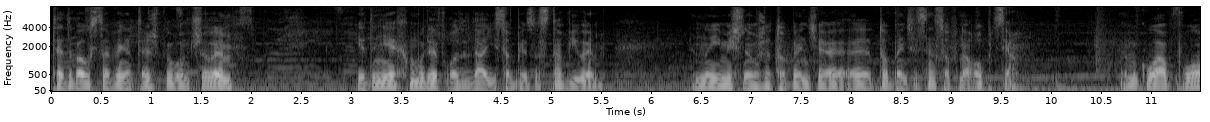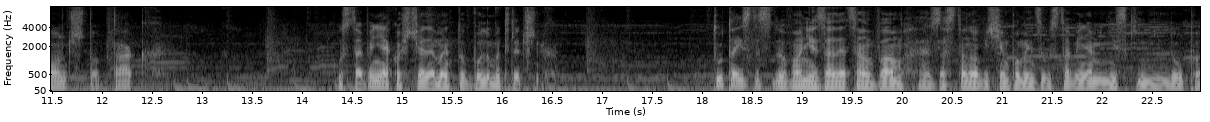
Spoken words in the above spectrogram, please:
te dwa ustawienia też wyłączyłem. Jedynie chmury w oddali sobie zostawiłem. No i myślę, że to będzie, e, to będzie sensowna opcja. Mgła włącz, to tak. Ustawienie jakości elementów wolumetrycznych. Tutaj zdecydowanie zalecam Wam zastanowić się pomiędzy ustawieniami niskimi lub e,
